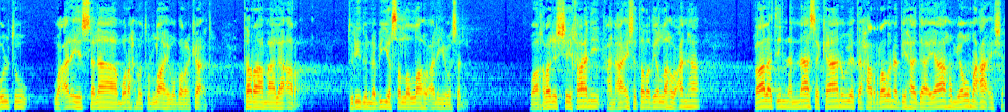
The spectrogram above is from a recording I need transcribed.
قلت وعليه السلام ورحمة الله وبركاته. ترى ما لا أرى. تريد النبي صلى الله عليه وسلم. وأخرج الشيخان عن عائشة رضي الله عنها قالت إن الناس كانوا يتحرون بهداياهم يوم عائشة.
